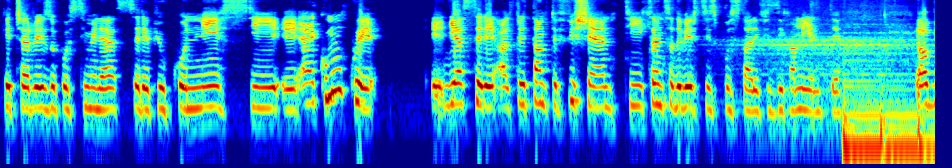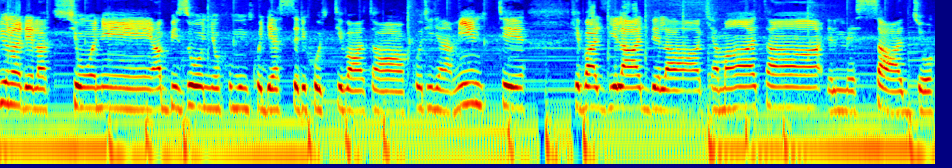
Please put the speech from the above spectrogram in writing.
che ci ha reso possibile essere più connessi e eh, comunque eh, di essere altrettanto efficienti senza doversi spostare fisicamente. È ovvio una relazione ha bisogno comunque di essere coltivata quotidianamente, che va al di là della chiamata, del messaggio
